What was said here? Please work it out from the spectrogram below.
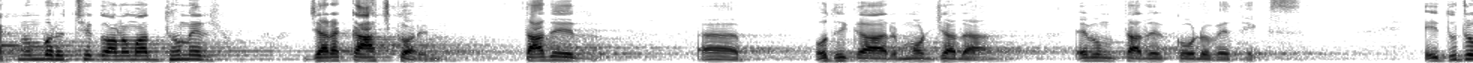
এক নম্বর হচ্ছে গণমাধ্যমের যারা কাজ করেন, তাদের অধিকার, মর্যাদা এবং তাদের কোড অফ এথিক্স। এই দুটো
